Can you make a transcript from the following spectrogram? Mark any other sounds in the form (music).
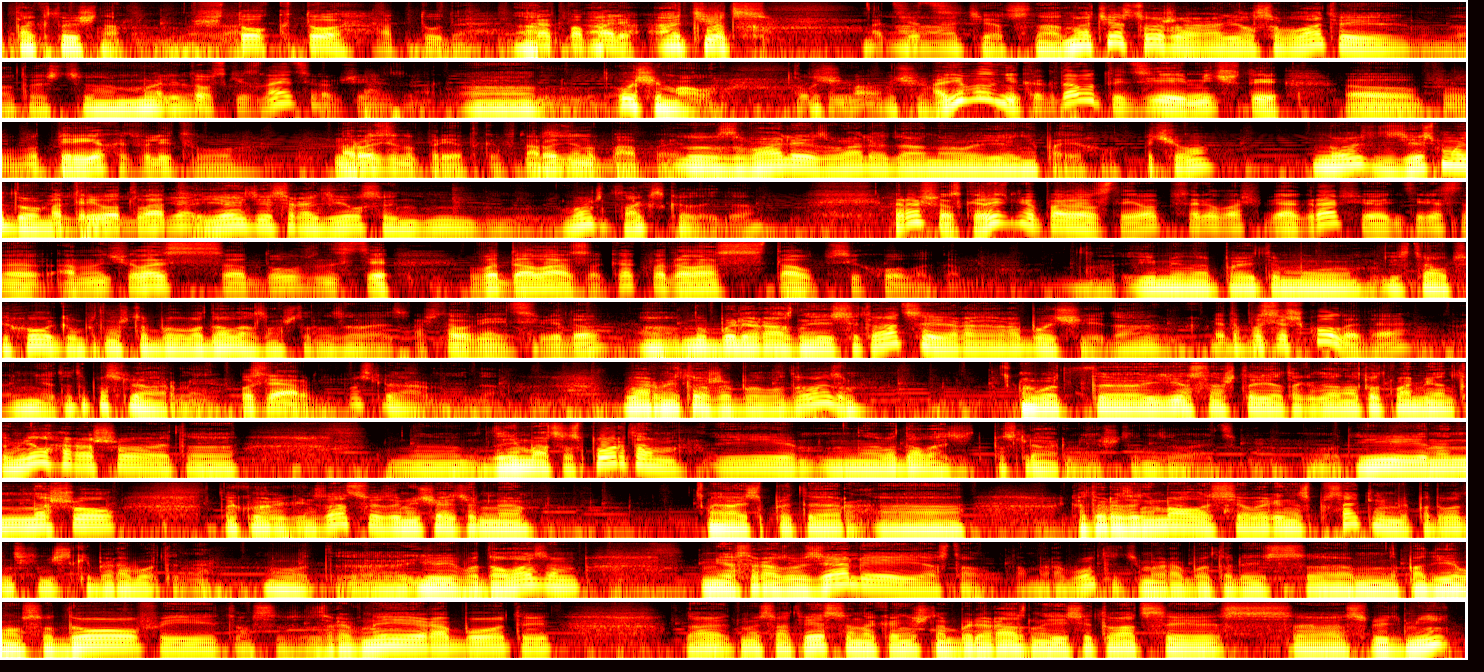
Так точно. Что, кто оттуда? А, как попали? А, отец. Отец? А, отец, да. Но отец тоже родился в Латвии. Да, то есть мы... По-литовски знаете вообще язык? А, очень мало. Очень, очень мало. Очень. А не было никогда вот идеи, мечты э, вот переехать в Литву? На родину предков, на родину папы. Звали, звали, да, но я не поехал. Почему? Ну, здесь мой дом. Патриот Латвии? Я, я здесь родился, можно так сказать, да. Хорошо, скажите мне, пожалуйста, я вот посмотрел вашу биографию, интересно, она началась с должности водолаза. Как водолаз стал психологом? Именно поэтому и стал психологом, потому что был водолазом, что называется. А что вы имеете в виду? А, ну, были разные ситуации рабочие, да. Это после школы, да? Нет, это после армии. После армии? После армии, да. В армии тоже был водолазом. Вот э, единственное, что я тогда на тот момент умел хорошо, это э, заниматься спортом и водолазить после армии, что называется. Вот. И нашел такую организацию замечательную, э, СПТР, которая занималась аварийно-спасательными подводно-техническими работами. Вот. И водолазом меня сразу взяли, я стал там работать. Мы работали с э, подъемом судов и там, взрывные работы. Да, ну, соответственно, конечно, были разные ситуации с, с людьми.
